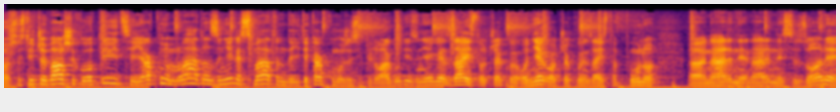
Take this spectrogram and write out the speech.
Uh, što se tiče Balše Kovaprivice, jako je mlad, ali za njega smatram da i tekako može se prilagodi, za njega zaista očekujem, od njega očekujem zaista puno naredne, naredne sezone.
